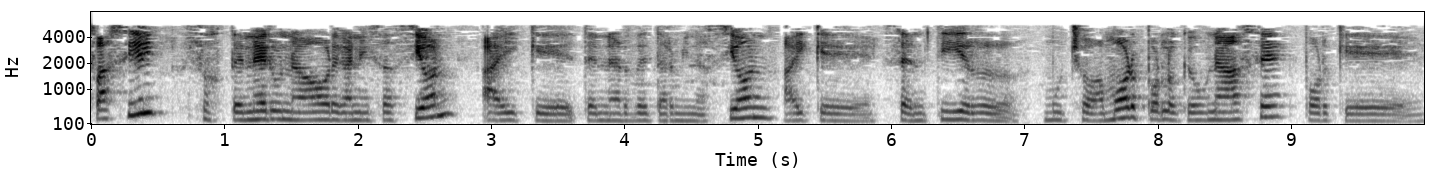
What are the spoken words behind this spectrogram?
Fácil sostener una organización, hay que tener determinación, hay que sentir mucho amor por lo que uno hace, porque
